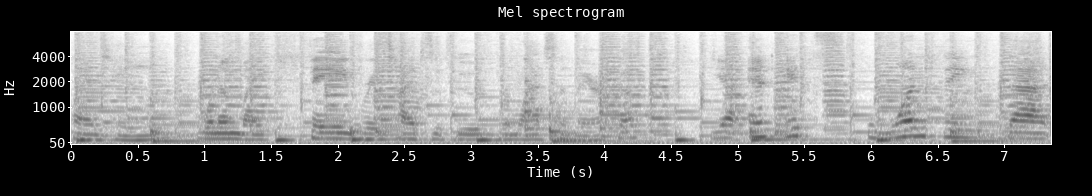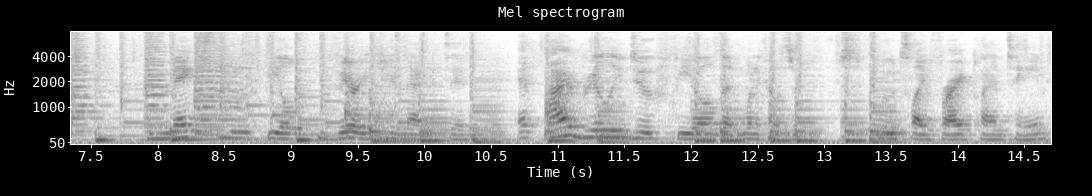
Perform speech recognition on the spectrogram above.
plantain, one of my favorite types of food from Latin America. Yeah, and it's one thing that makes me feel very connected. And I really do feel that when it comes to foods like fried plantain,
